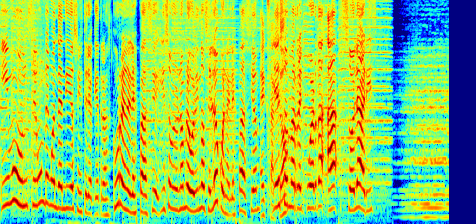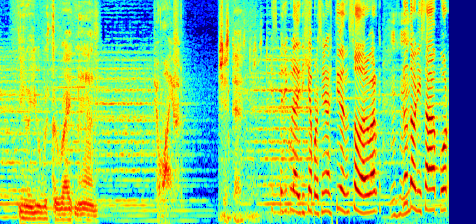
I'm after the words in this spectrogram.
Y Moon, según tengo entendido, es una historia que transcurre en el espacio y es sobre un hombre volviéndose loco en el espacio. Exacto. Y eso me recuerda a Solaris. You know you were with the right man. Your wife. She's dead. Es película dirigida por el señor Steven Soderbergh, protagonizada por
